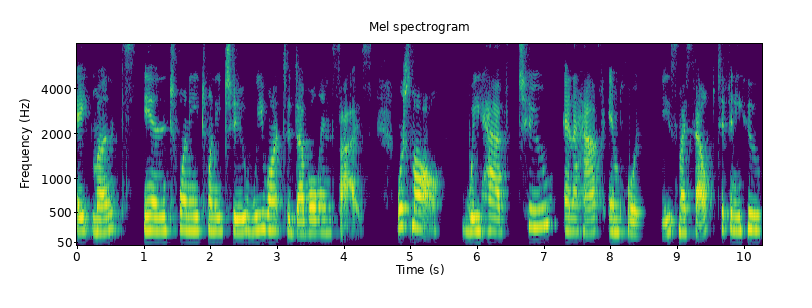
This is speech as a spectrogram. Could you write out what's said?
Eight months in 2022, we want to double in size. We're small. We have two and a half employees myself, Tiffany, who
